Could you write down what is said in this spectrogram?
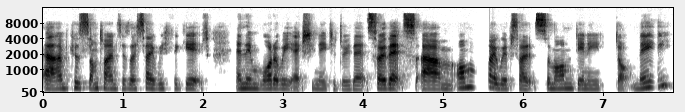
Um, because sometimes, as I say, we forget. And then what do we actually need to do that? So that's um, on my website, it's simonedenny.me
